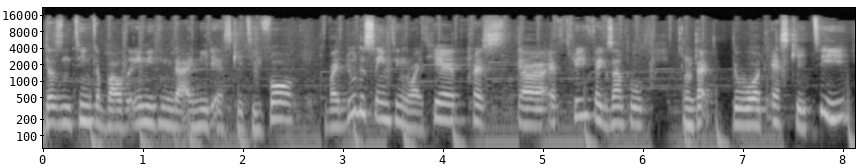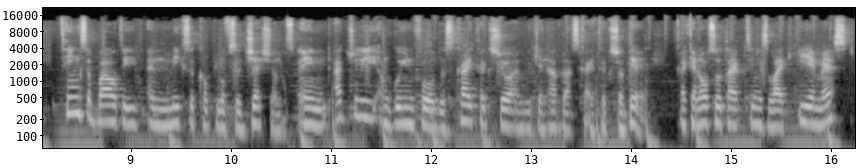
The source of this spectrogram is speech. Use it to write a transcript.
doesn't think about anything that I need SKT for. If I do the same thing right here, press uh, F3 for example, and type the word SKT, thinks about it and makes a couple of suggestions. And actually I'm going for the sky texture and we can have that sky texture there. I can also type things like EMS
